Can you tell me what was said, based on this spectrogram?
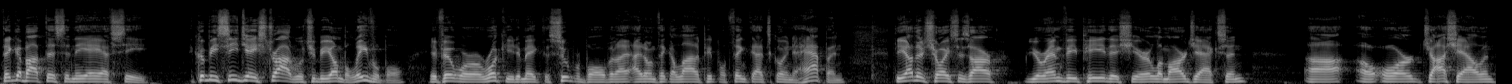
Think about this in the AFC. It could be CJ Stroud, which would be unbelievable if it were a rookie to make the Super Bowl, but I, I don't think a lot of people think that's going to happen. The other choices are your MVP this year, Lamar Jackson, uh, or Josh Allen,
